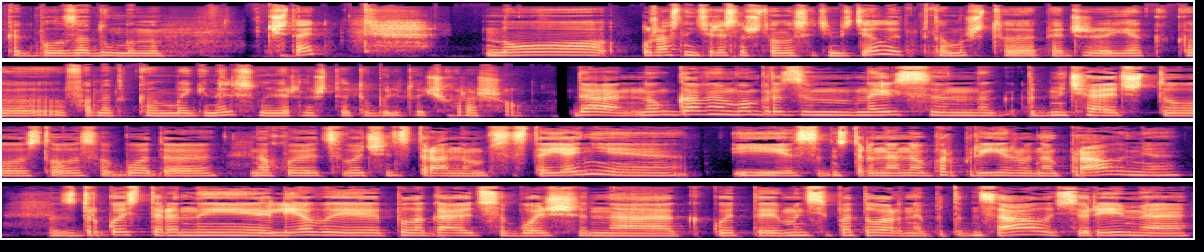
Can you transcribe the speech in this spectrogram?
как было задумано читать. Но ужасно интересно, что она с этим сделает, потому что, опять же, я как э, фанатка Мэгги Нельсон уверена, что это будет очень хорошо. Да, но главным образом Нельсон подмечает, что слово «свобода» находится в очень странном состоянии. И, с одной стороны, оно апроприировано правыми. С другой стороны, левые полагаются больше на какой-то эмансипаторный потенциал и все время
